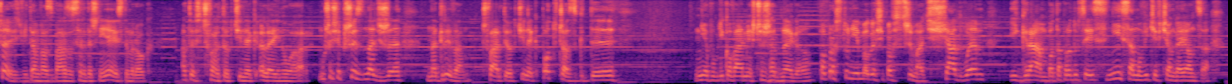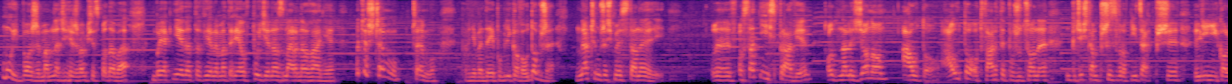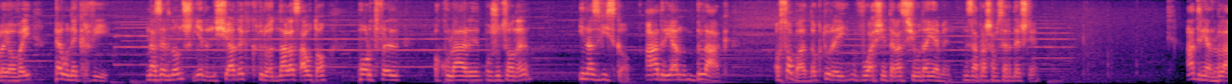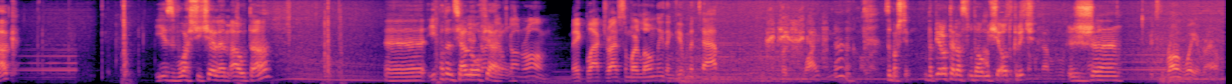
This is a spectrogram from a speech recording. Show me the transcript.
Cześć, witam was bardzo serdecznie, ja jestem Rok, a to jest czwarty odcinek LA Noir. Muszę się przyznać, że nagrywam czwarty odcinek podczas gdy nie opublikowałem jeszcze żadnego. Po prostu nie mogę się powstrzymać. Siadłem i gram, bo ta produkcja jest niesamowicie wciągająca. Mój Boże, mam nadzieję, że wam się spodoba, bo jak nie, no to wiele materiałów pójdzie na zmarnowanie. Chociaż czemu? Czemu? Pewnie będę je publikował. Dobrze, na czym żeśmy stanęli? E, W ostatniej sprawie odnaleziono auto. Auto otwarte, porzucone gdzieś tam przy zwrotnicach, przy linii kolejowej, pełne krwi. Na zewnątrz jeden świadek, który odnalazł auto, portfel, okulary porzucone i nazwisko Adrian Black. Osoba, do której właśnie teraz się udajemy. Zapraszam serdecznie. Adrian Black jest właścicielem auta e, i potencjalną ofiarą. Make Black drive somewhere lonely, then give him a tap? But why? A, zobaczcie, dopiero teraz udało mi się odkryć, że It's the wrong way around.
